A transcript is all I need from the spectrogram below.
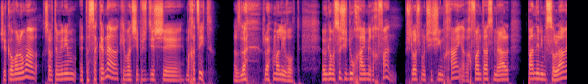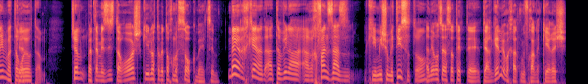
שכמובן לומר, עכשיו אתם מבינים את הסכנה, כיוון שפשוט יש אה, מחצית, אז לא, לא היה מה לראות. הם גם עשו שידור חי מרחפן, 360 חי, הרחפן טס מעל פאנלים סולאריים ואתה כן. רואה אותם. עכשיו, ואתה מזיז את הראש, כאילו אתה בתוך מסוק בעצם. בערך, כן, אתה- תבין, ה- הרחפן זז כי מישהו מטיס אותו. אני רוצה לעשות את, אה, תארגן יום אחד את מבחן הקרש,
